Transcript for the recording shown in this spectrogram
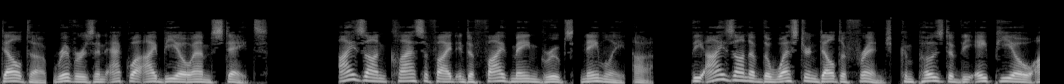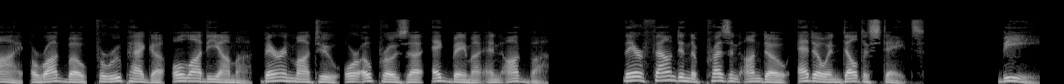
Delta, Rivers and Akwa Ibom states. Izon classified into five main groups, namely, a the Izon of the Western Delta Fringe, composed of the Apoi, Arogbo, Furupagha, Olodiama, Gbaramatu or Oporoza, Egbema and Ogba. They are found in the present Ondo, Edo and Delta states. b.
